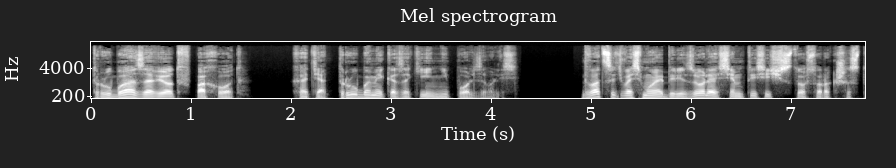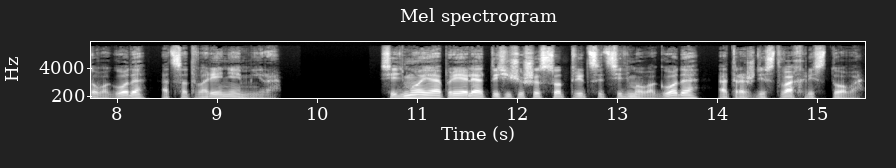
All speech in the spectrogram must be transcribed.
Труба зовет в поход, хотя трубами казаки не пользовались. 28 Березоля 7146 года от сотворения мира. 7 апреля 1637 года от Рождества Христова.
